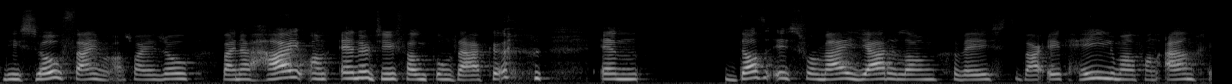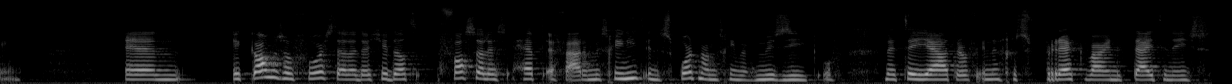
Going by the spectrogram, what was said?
die zo fijn was, waar je zo bijna high on energy van kon raken. en dat is voor mij jarenlang geweest waar ik helemaal van aanging. En ik kan me zo voorstellen dat je dat vast wel eens hebt ervaren. Misschien niet in de sport, maar misschien met muziek of met theater of in een gesprek waarin de tijd ineens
